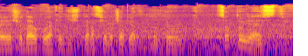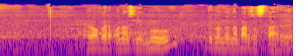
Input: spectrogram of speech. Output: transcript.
y, siodełku, jakie dziś teraz się doczepia do tyłu. Co tu jest? Rower o nazwie Move. Wygląda na bardzo stary.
